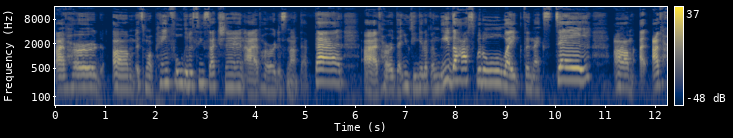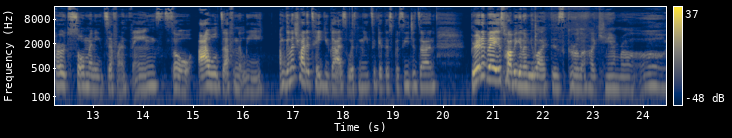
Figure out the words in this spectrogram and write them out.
I've heard um, it's more painful than a C section. I've heard it's not that bad. I've heard that you can get up and leave the hospital like the next day. Um, I, I've heard so many different things. So I will definitely, I'm going to try to take you guys with me to get this procedure done. Bearded Bae is probably gonna be like this girl on her camera. Oh,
